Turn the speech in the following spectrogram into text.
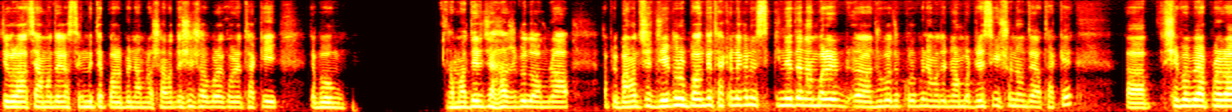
যেগুলো আছে আমাদের কাছ থেকে নিতে পারবেন। আমরা সারা দেশে সরবরাহ করে থাকি এবং আমাদের যে হাঁসগুলো আমরা, আপনি বাংলাদেশের যে কোনো প্রান্তে থাকেন না কেন, স্ক্রিনে দেওয়া নাম্বারে যোগাযোগ করবেন। আমাদের নাম্বার ডেসক্রিপশনেও দেওয়া থাকে। সেভাবে আপনারা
